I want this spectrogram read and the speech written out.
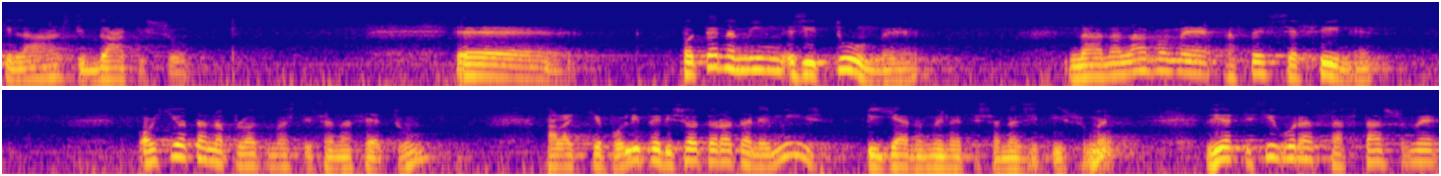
κιλά στην πλάτη σου. Ε, ποτέ να μην ζητούμε να αναλάβουμε αυτές τις ευθύνες όχι όταν απλώς μας τις αναθέτουν αλλά και πολύ περισσότερο όταν εμείς πηγαίνουμε να τις αναζητήσουμε διότι σίγουρα θα φτάσουμε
